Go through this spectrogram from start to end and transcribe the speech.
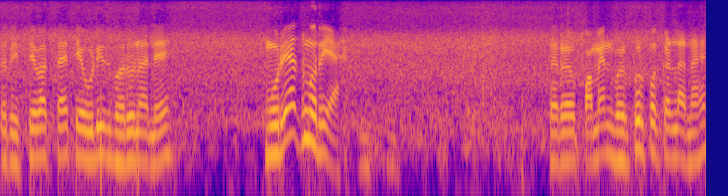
तर इथे बघताय तेवढीच भरून आले. मुऱ्याच मुऱ्या. तर पाम्यान भरपूर पकडला नाही.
